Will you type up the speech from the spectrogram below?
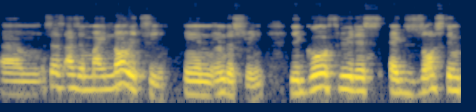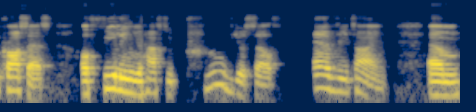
Um, says, as a minority in industry, you go through this exhausting process of feeling you have to prove yourself every time. Um,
